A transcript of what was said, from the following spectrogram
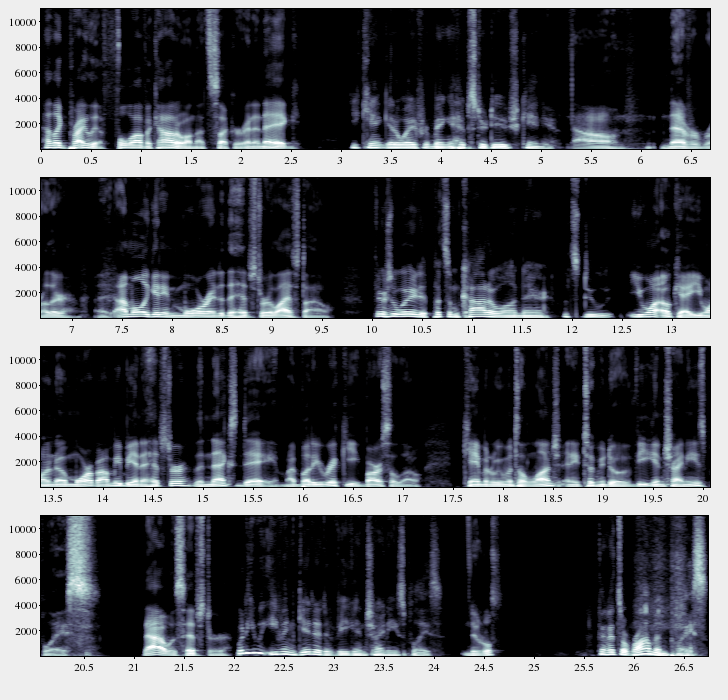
Had like probably a full avocado on that sucker and an egg. You can't get away from being a hipster douche, can you? No, never, brother. I'm only getting more into the hipster lifestyle. If there's a way to put some Kato on there, let's do it. You want okay? You want to know more about me being a hipster? The next day, my buddy Ricky Barcelo came and we went to lunch, and he took me to a vegan Chinese place. That was hipster What do you even get at a vegan Chinese place? noodles, Then it's a ramen place.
